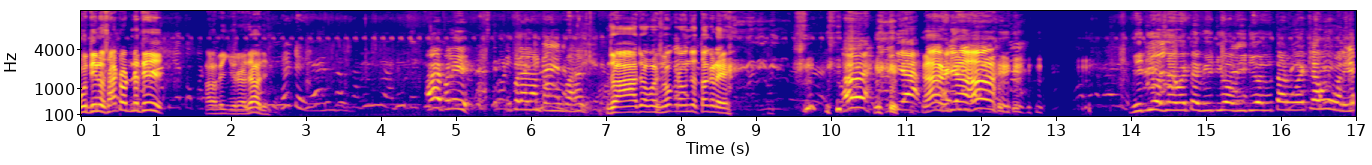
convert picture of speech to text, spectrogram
બુદ્ધિ નો સાટો જ નથી. હાલો થઈ ગયો જાવજે જો આ જો છોકરા હું જો તગડે. હા વિડિયા હા. વિડિયા હા વિડિયો છે હોય તો વિડિયો વિડિયો ઉતારવો એટલે હું વળી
